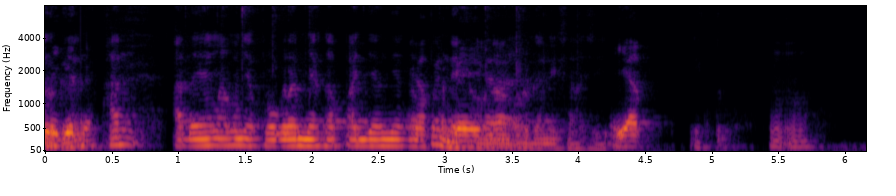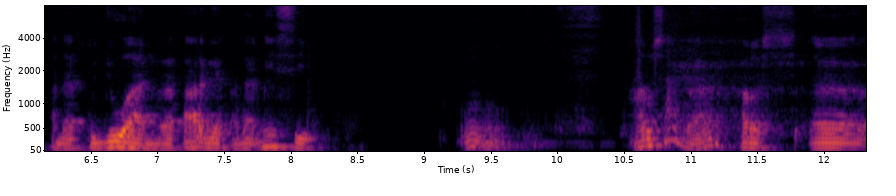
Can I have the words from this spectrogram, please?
itu kan. kan ada yang namanya program jangka panjang jangka Jangka pendek kalau pendek, dalam nah. organisasi Iya. itu Mm-mm. ada tujuan ada target ada misi Mm-mm. harus sabar harus eh,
